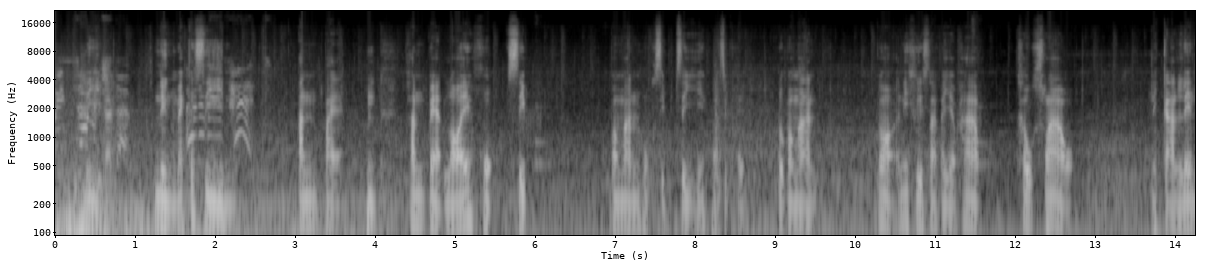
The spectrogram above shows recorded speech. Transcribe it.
We นี่ damaged แหละ them. ๆ1แมกกาซีน Enemy hit. พันแปดพันแปดร้อยหกสิบประมาณหกสิบสี่หกสิบหกโดยประมาณ ก็นี่คือศักยภาพคร่าวๆในการเล่น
